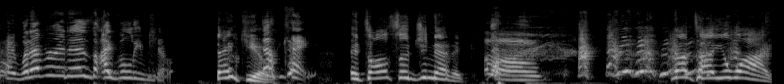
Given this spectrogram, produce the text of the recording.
Okay, whatever it is, I believe you. Thank you. Okay. It's also genetic. Oh. And I'll tell you why.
